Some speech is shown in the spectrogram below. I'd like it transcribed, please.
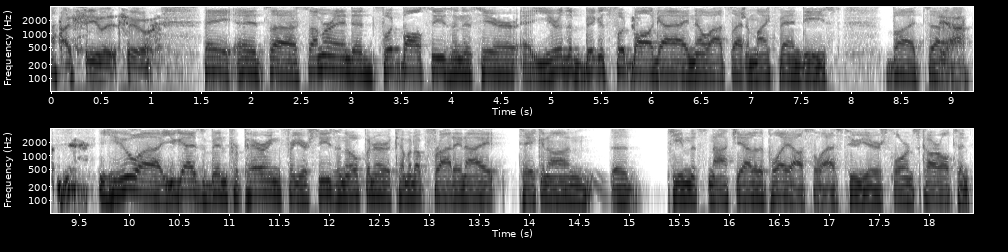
I feel it too. Hey, it's uh, summer ended. Football season is here. Uh, you're the biggest football guy I know outside of Mike Van Diest. But uh, yeah. you uh, you guys have been preparing for your season opener coming up Friday night, taking on the team that's knocked you out of the playoffs the last two years, Florence Carlton.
